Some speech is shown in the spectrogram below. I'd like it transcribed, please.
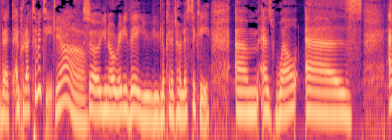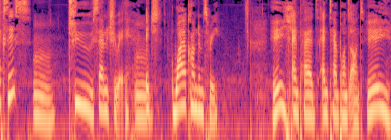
that, and productivity. Yeah. So, you know, already there, you, you look at it holistically, um, as well as access to sanitary wear. It's, why are condoms free? Hey, and pads and tampons aren't. hey,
